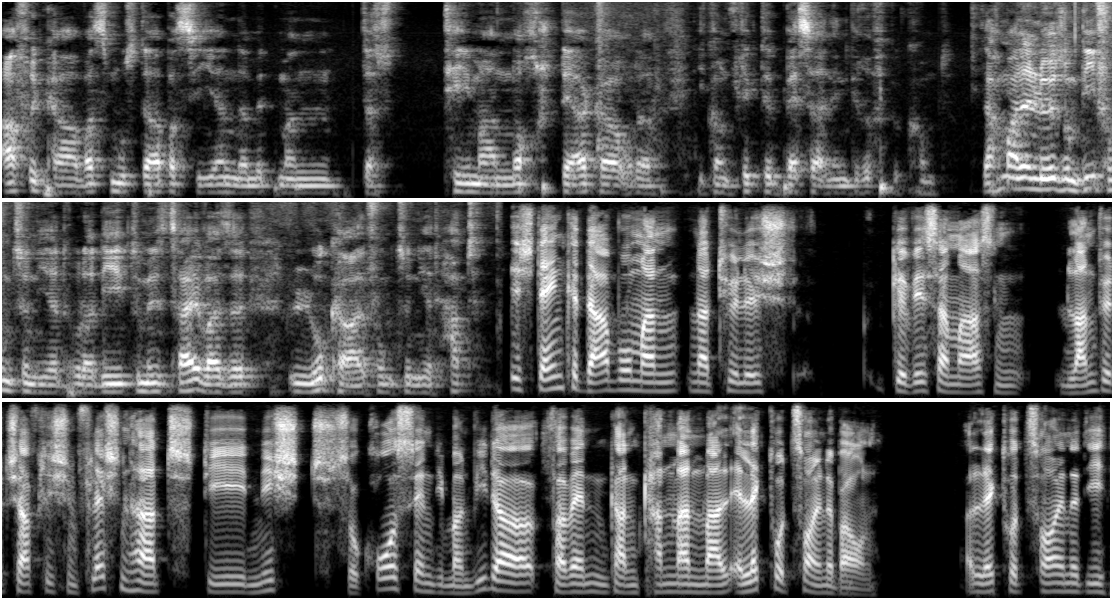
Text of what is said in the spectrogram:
Afrika, was muss da passieren, damit man das Thema noch stärker oder die Konflikte besser in den Griff bekommt? Sag mal eine Lösung, die funktioniert oder die zumindest teilweise lokal funktioniert hat. Ich denke, da, wo man natürlich gewissermaßen landwirtschaftlichen Flächen hat, die nicht so groß sind, die man wiederverwenden kann, kann man mal Elektrozäune bauen. Elektrozäune, die,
